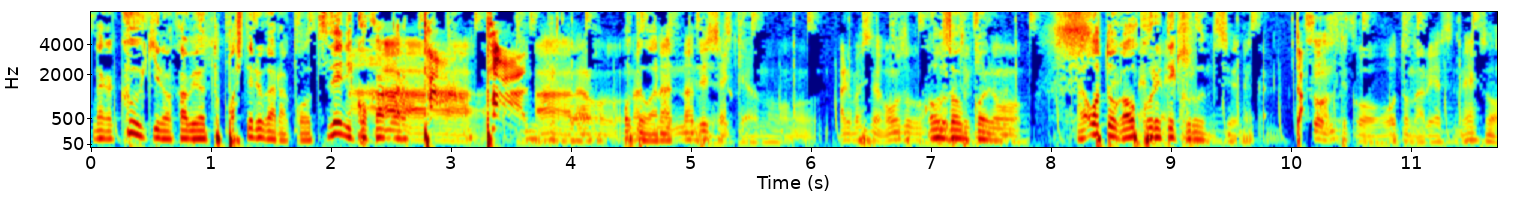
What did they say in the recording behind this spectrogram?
なんか空気の壁を突破してるから、こう、常に股間からパーンパーンってああ、なるほど。な音が鳴ってるなんでしたっけあの、ありましたね。音速音速コイルの、音が遅れてくるんですよね。ダーンってこう、音鳴るやつね。そう。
